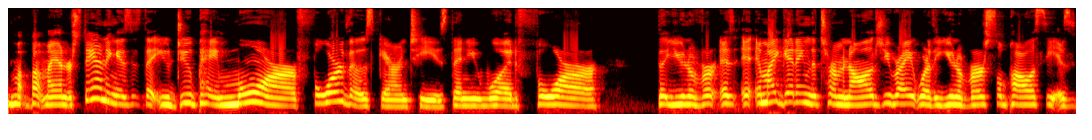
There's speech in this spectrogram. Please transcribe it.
m- but my understanding is is that you do pay more for those guarantees than you would for the universe am i getting the terminology right where the universal policy is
